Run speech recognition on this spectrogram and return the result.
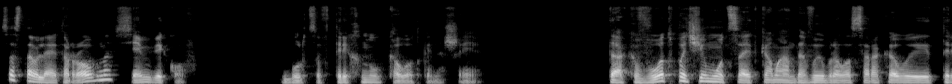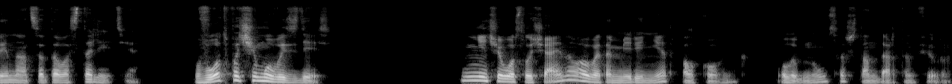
составляет ровно 7 веков. Бурцев тряхнул колодкой на шее. Так вот почему сайт-команда выбрала сороковые тринадцатого столетия. Вот почему вы здесь. Ничего случайного в этом мире нет, полковник, улыбнулся штандартенфюрер.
